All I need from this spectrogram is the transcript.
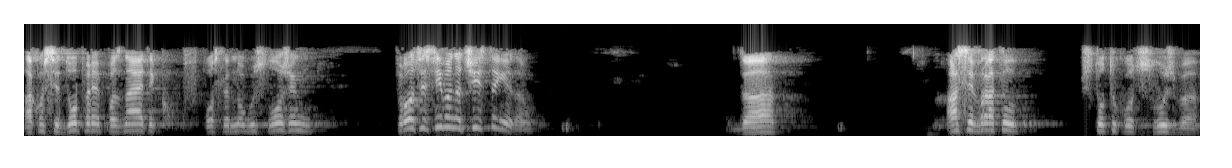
Ако се допре, па знаете, после многу сложен процес има на чистење таму. Да. А се вратил што туку од служба,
